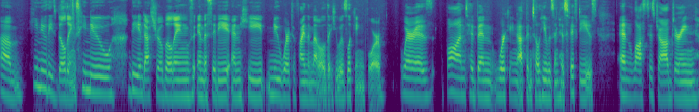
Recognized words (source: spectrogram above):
um, he knew these buildings. He knew the industrial buildings in the city, and he knew where to find the metal that he was looking for. Whereas Bond had been working up until he was in his fifties and lost his job during,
